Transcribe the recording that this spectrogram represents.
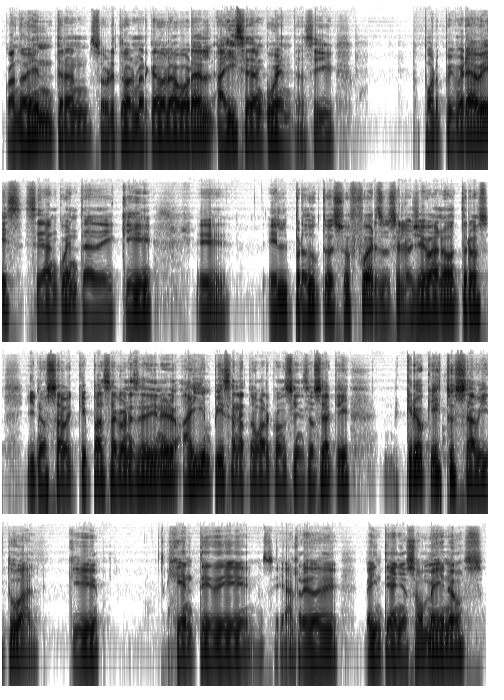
cuando entran, sobre todo al mercado laboral, ahí se dan cuenta, ¿sí? Por primera vez se dan cuenta de que eh, el producto de su esfuerzo se lo llevan otros y no sabe qué pasa con ese dinero, ahí empiezan a tomar conciencia. O sea que creo que esto es habitual, que gente de, no sé, alrededor de 20 años o menos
